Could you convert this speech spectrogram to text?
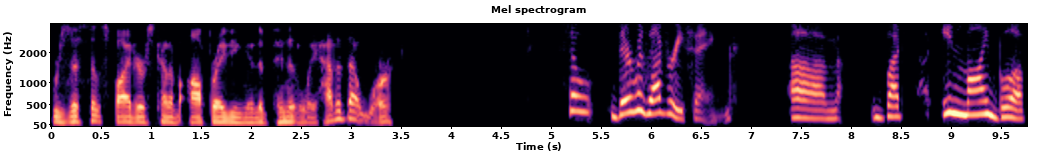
resistance fighters kind of operating independently. How did that work? So there was everything. Um, but in my book,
